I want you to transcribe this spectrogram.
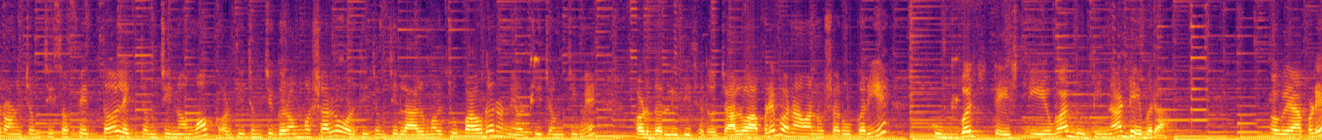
ત્રણ ચમચી સફેદ તલ, એક ચમચી નમક, અડધી ચમચી ગરમ મસાલો, અડધી ચમચી લાલ મરચું પાવડર અને અડધી ચમચી મેં હળદર લીધી છે. તો ચાલો આપણે બનાવવાનું શરૂ કરીએ. ખૂબ જ ટેસ્ટી એવા દૂધીના ઢેબરા. હવે આપણે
